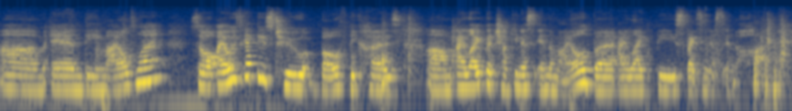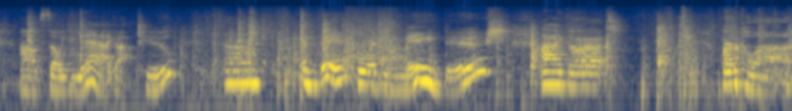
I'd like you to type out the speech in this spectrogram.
um, and the mild one. So I always get these two both because um, I like the chunkiness in the mild, but I like the spiciness in the hot. Um, so yeah, I got two. Um, and then for the main dish, I got barbacoa.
